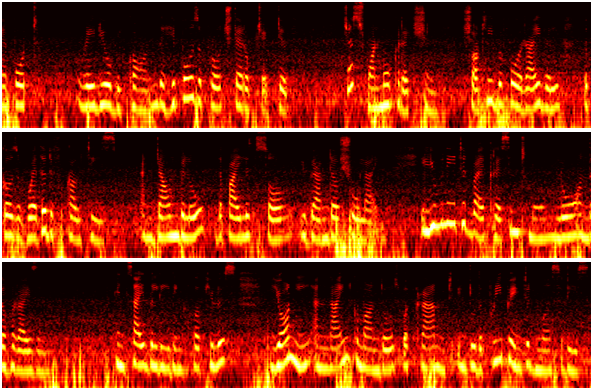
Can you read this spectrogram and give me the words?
airport radio beacon the hippos approached their objective. Just one more correction. Shortly before arrival because of weather difficulties and down below the pilots saw Uganda shoreline illuminated by a crescent moon low on the horizon Inside the leading Hercules, Yoni and nine commandos were crammed into the pre painted Mercedes,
